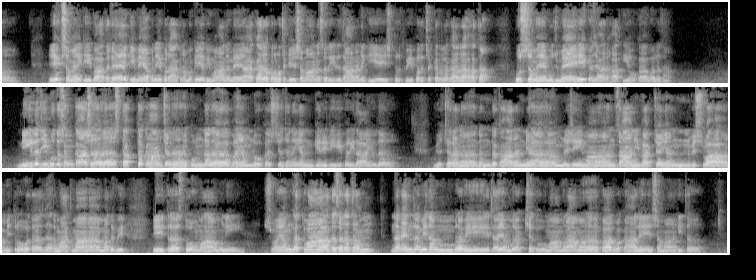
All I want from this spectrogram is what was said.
एक समय की बात है कि मैं अपने पराक्रम के अभिमान में आकर पर्वत के समान शरीर धारण किए इस पृथ्वी पर चक्कर लगा रहा था। उस समय मुझमें एक हज़ार हाथियों का बल था। नीलजिमुत संकाश स्तप्त कांचन, कुंडल, भयं लोकस्य जनयन् किरीटी परिदायुध। व्यचरण दण्डकारण्यं ऋषिमांसानि भक्षयन् विश्वामित्रोऽथ धर्मात्मा मद्वित्रस्तो महामुनि। स्वयं गत्वा दशरथं नरेन्द्रमिदं ब्रवीत् अयं रक्षतु माँ राम पर्वकाले समाहित।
